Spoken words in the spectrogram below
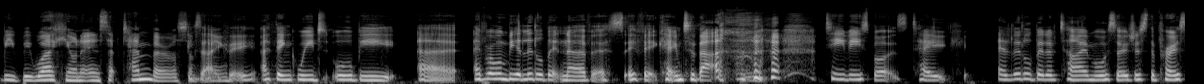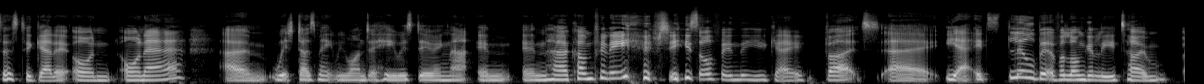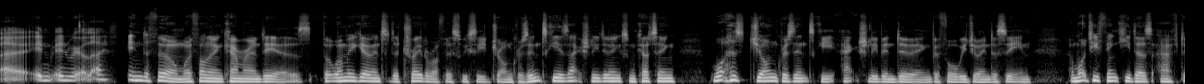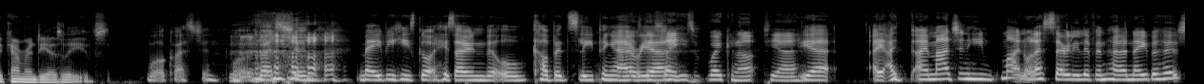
be be working on it in September or something. Exactly. I think we'd all be, uh, everyone would be a little bit nervous if it came to that. TV spots take a little bit of time, also just the process to get it on on air, um, which does make me wonder who is doing that in in her company if she's off in the UK. But uh, yeah, it's a little bit of a longer lead time uh, in in real life. in the film, we're following Cameron Diaz, but when we go into the trailer office, we see John Krasinski is actually doing some cutting. What has John Krasinski actually been doing before we joined the scene? And what do you think he does after Cameron Diaz leaves? What a question! What a question! Maybe he's got his own little cupboard sleeping I was area. say he's woken up. Yeah. yeah I, I, I imagine he might not necessarily live in her neighborhood.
